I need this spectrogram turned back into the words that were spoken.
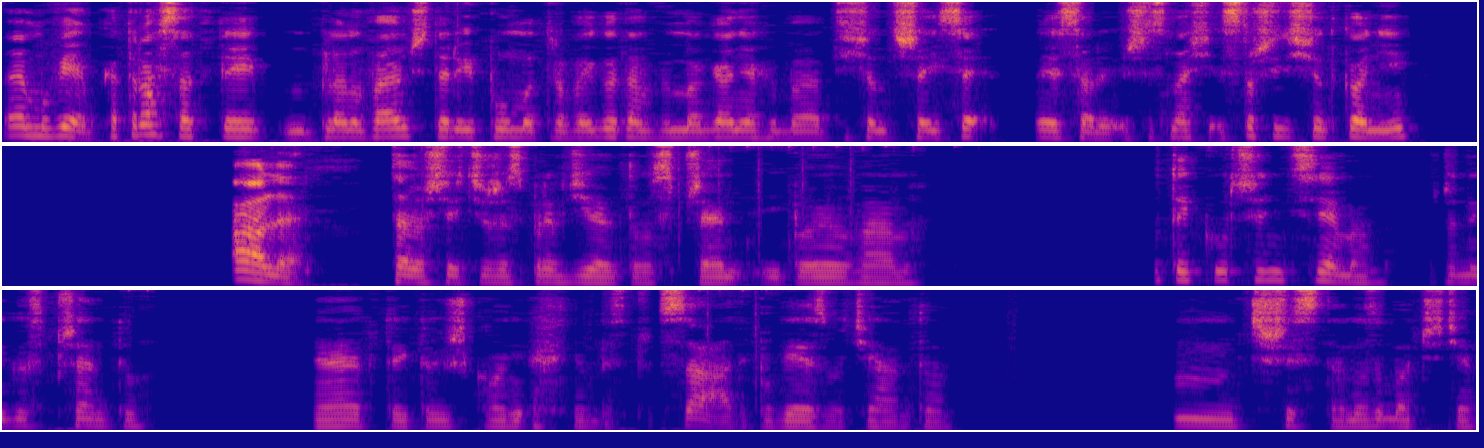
Ja mówiłem, Katrosa tutaj planowałem 4,5 metrowego, tam wymagania chyba 1600, e, sorry, 16, 160 koni. Ale całe szczęście, że sprawdziłem tą sprzęt i powiem wam, tutaj kurczę nic nie mam, żadnego sprzętu. Nie, tutaj to już konie, nie, bez przesady, powiedzło cię Anton. Mm, 300, no zobaczcie.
